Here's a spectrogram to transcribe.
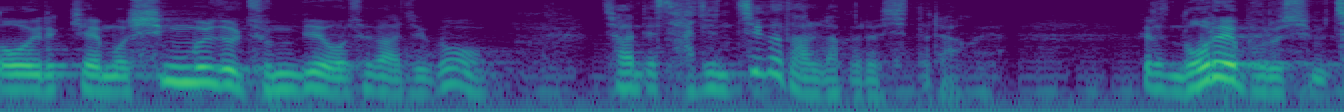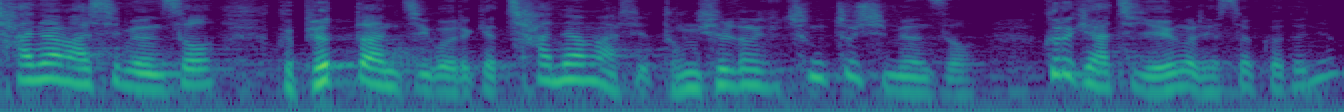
또 이렇게 뭐 식물들 준비해 오셔가지고 저한테 사진 찍어 달라 그러시더라고요. 그래서 노래 부르시면 찬양하시면서 그 볕단 지고 이렇게 찬양하시 덩실덩실 춤추시면서 그렇게 같이 여행을 했었거든요.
